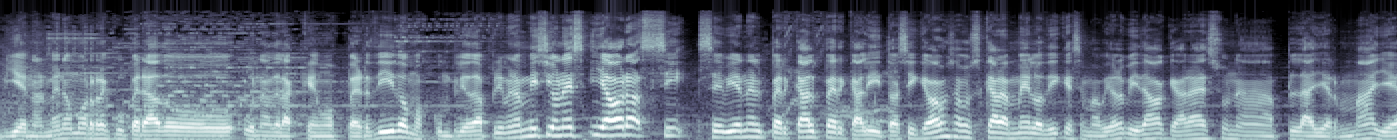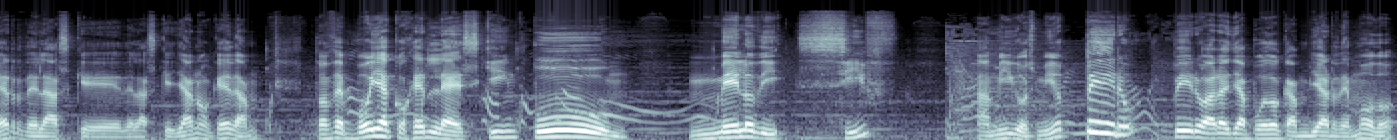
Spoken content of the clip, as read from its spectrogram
Bien, al menos hemos recuperado una de las que hemos perdido, hemos cumplido las primeras misiones y ahora sí se viene el percal percalito. Así que vamos a buscar a Melody, que se me había olvidado que ahora es una Player Mayer de las que, de las que ya no quedan. Entonces voy a coger la skin, ¡pum! Melody Sif, amigos míos, pero, pero ahora ya puedo cambiar de modo.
